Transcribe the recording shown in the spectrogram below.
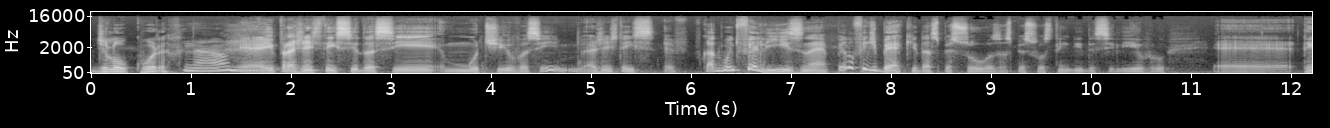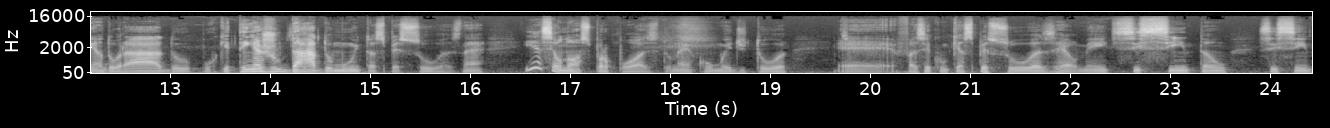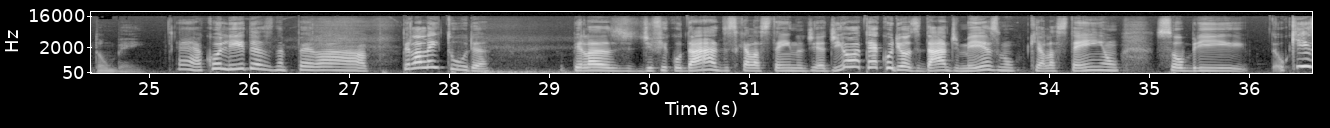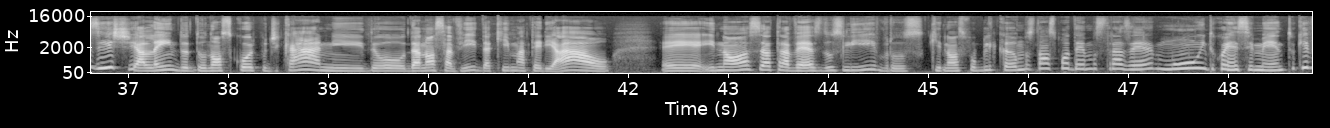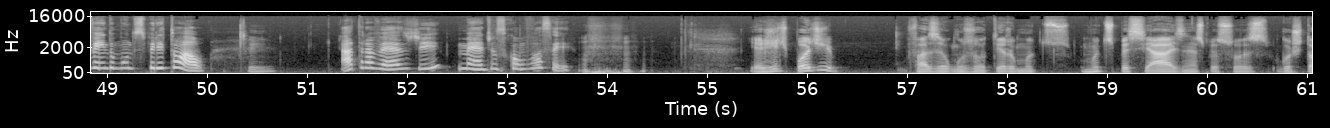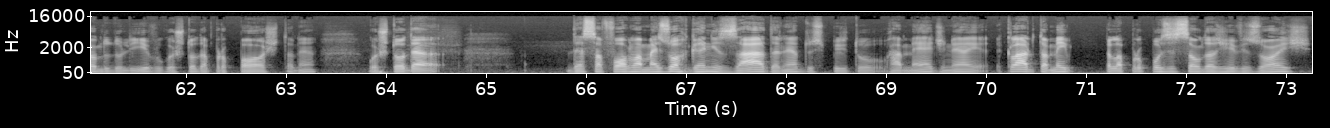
de loucura. Não, não. É, e pra gente tem sido assim, motivo assim, a gente tem é, ficado muito feliz, né? Pelo feedback das pessoas, as pessoas têm lido esse livro, é, têm adorado, porque tem ajudado muito as pessoas, né? E esse é o nosso propósito, né? Como editor, é fazer com que as pessoas realmente se sintam, se sintam bem. É, acolhidas né, pela, pela leitura pelas dificuldades que elas têm no dia a dia, ou até curiosidade mesmo que elas tenham sobre o que existe além do, do nosso corpo de carne, do, da nossa vida aqui material. É, e nós, através dos livros que nós publicamos, nós podemos trazer muito conhecimento que vem do mundo espiritual. Sim. Através de médiums como você. e a gente pode fazer alguns roteiros muito, muito especiais, né? As pessoas gostando do livro, gostou da proposta, né? Gostou da, dessa forma mais organizada, né? Do espírito Hamed, né? É claro, também pela proposição das revisões,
